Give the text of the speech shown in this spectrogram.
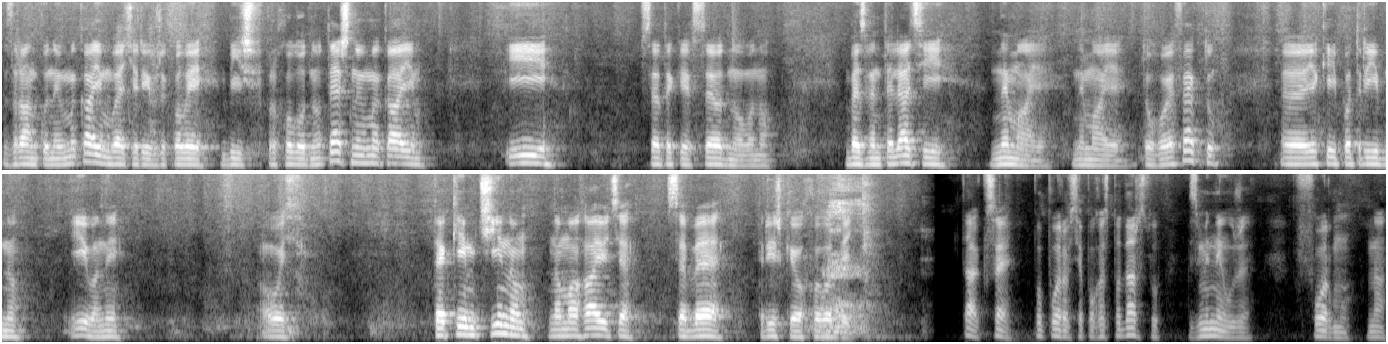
Зранку не вмикаємо, ввечері вже коли більш прохолодно теж не вмикаємо. І все-таки все одно воно без вентиляції немає. Немає того ефекту, е, який потрібно. І вони ось таким чином намагаються себе трішки охолодити. Так, все, попорався по господарству, змінив уже форму на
